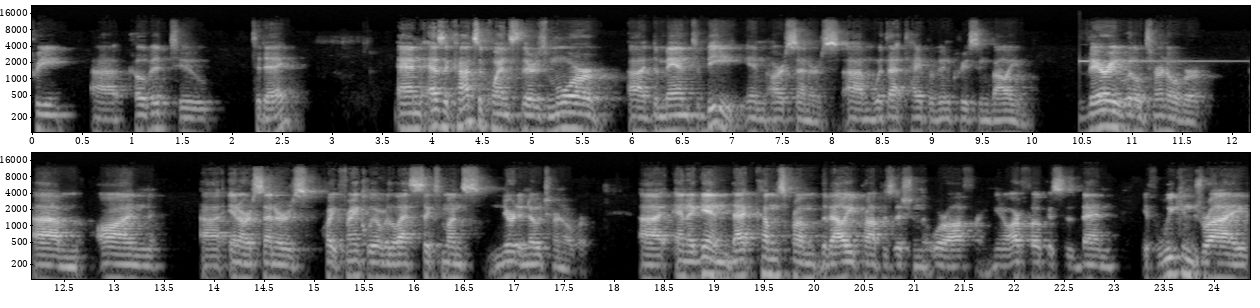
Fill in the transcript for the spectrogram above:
pre uh, COVID to today. And as a consequence, there's more uh, demand to be in our centers um, with that type of increasing volume. Very little turnover um, on uh, in our centers, quite frankly, over the last six months, near to no turnover. Uh, and again, that comes from the value proposition that we're offering. You know, our focus has been if we can drive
